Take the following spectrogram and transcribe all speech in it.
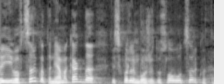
и в църквата. Няма как да изхвърлим Божието Слово от църквата.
